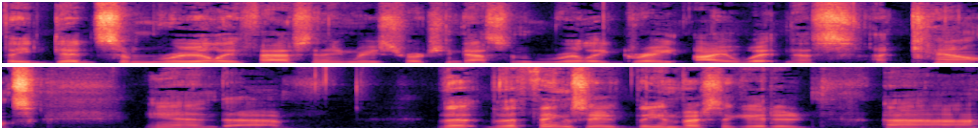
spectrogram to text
they did some really fascinating research and got some really great eyewitness accounts. And uh, the the things they, they investigated, uh,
